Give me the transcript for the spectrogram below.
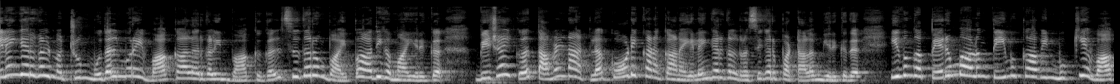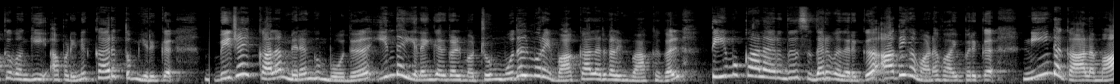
இளைஞர்கள் மற்றும் முதல் முறை வாக்காளர்களின் வாக்குகள் சிதறும் வாய்ப்பு அதிகமாயிருக்கு. விஜய்க்கு தமிழ்நாட்டில் கோடிக்கணக்கான இளைஞர்கள் ரசிகர் பட்டாளம் இருக்குது. இவங்க பெரும்பாலும் திமுகவின் முக்கிய வாக்கு வங்கி அப்படின்னு கருத்தும் இருக்கு. விஜய் களம் இறங்கும் போது இந்த இளைஞர்கள் மற்றும் முதல் முறை வாக்காளர்களின் வாக்குகள் திமுக இருந்து சிதறுவதற்கு அதிகமான வாய்ப்பு இருக்கு. நீண்ட காலமா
